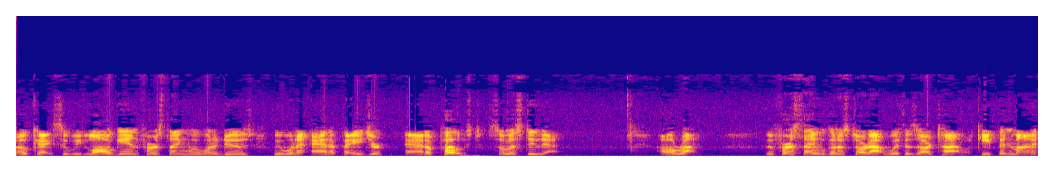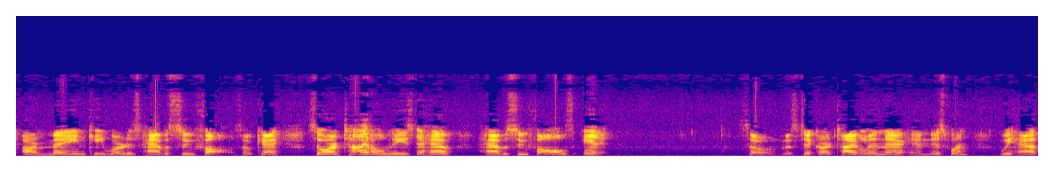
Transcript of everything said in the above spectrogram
Okay, so we log in. First thing we want to do is we want to add a page or add a post. So let's do that. All right. The first thing we're going to start out with is our title. Keep in mind, our main keyword is Havasu Falls, okay? So our title needs to have Havasu Falls in it. So let's stick our title in there, and this one we have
